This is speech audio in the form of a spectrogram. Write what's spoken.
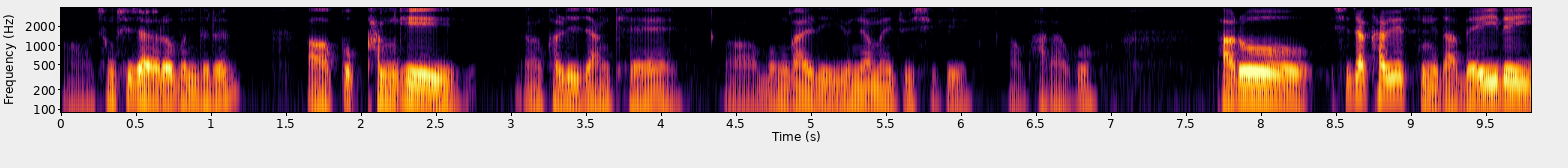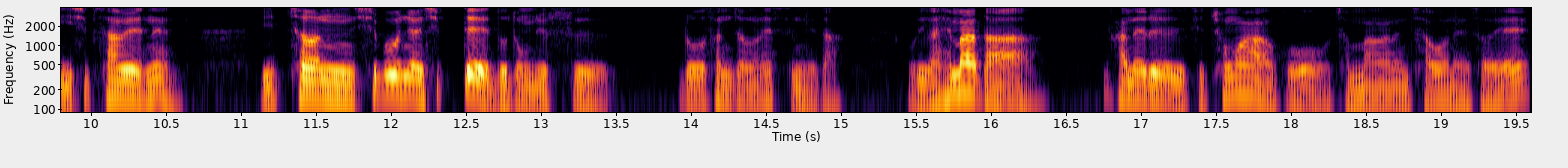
어, 청취자 여러분들은 어, 꼭 감기 어, 걸리지 않게 어, 몸 관리 유념해 주시기 어, 바라고 바로 시작하겠습니다. 메이데이 24회는 2015년 10대 노동뉴스로 선정을 했습니다. 우리가 해마다 한 해를 이렇게 총화하고 전망하는 차원에서의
